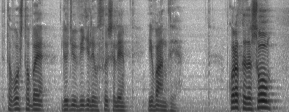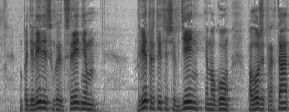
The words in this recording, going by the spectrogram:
для того, чтобы люди увидели услышали Евангелие коротко зашел, мы поделились, он говорит, в среднем 2-3 тысячи в день я могу положить трактат.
